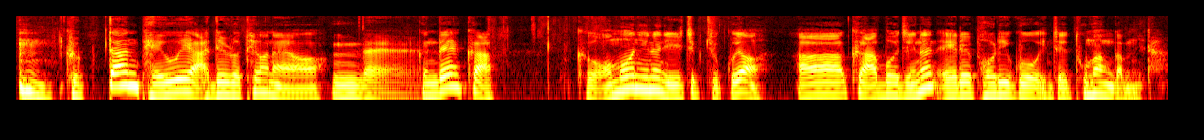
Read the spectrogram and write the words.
극단 배우의 아들로 태어나요. 음, 네. 근데 그, 아, 그 어머니는 일찍 죽고요. 아, 그 아버지는 애를 버리고 이제 도망갑니다.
